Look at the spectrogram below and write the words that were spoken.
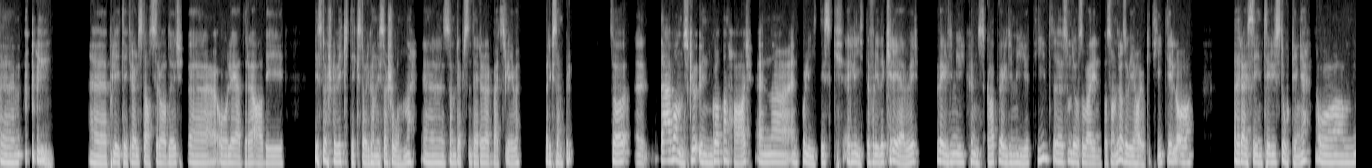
Eh, politikere eller statsråder eh, og ledere av de, de største og viktigste organisasjonene eh, som representerer arbeidslivet, f.eks. Så det er vanskelig å unngå at man har en, en, politisk elite, fordi det krever veldig mye kunnskap, veldig mye tid, som du også var inne på, Sondre. Altså, vi har jo ikke tid til å reise inn til Stortinget og um,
